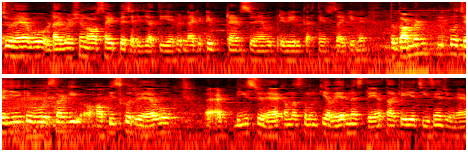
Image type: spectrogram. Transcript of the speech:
جو ہے وہ ڈائیورشن اور سائڈ پہ چلی جاتی ہے۔ پھر نیگیٹو ٹرینڈس جو ہیں وہ پریویل کرتے ہیں سوسائٹی میں۔ تو گورنمنٹ کو چاہیے کہ وہ اس طرح کی ہابیز کو جو ہے وہ ایٹ لیسٹ جو ہے کم از کم ان کی اویئرنیس دیں تاکہ یہ چیزیں جو ہیں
